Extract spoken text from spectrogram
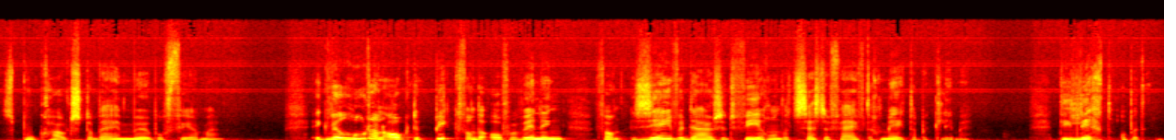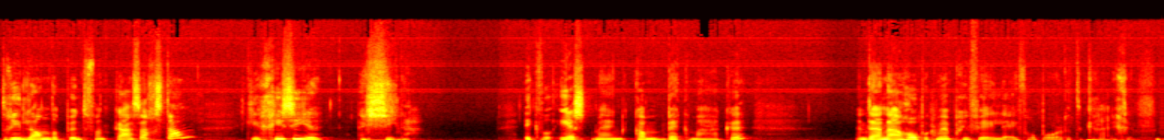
Als boekhoudster bij een meubelfirma. Ik wil hoe dan ook de piek van de overwinning van 7456 meter beklimmen. Die ligt op het drielandenpunt van Kazachstan, Kirgizië en China. Ik wil eerst mijn comeback maken en daarna hoop ik mijn privéleven op orde te krijgen.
